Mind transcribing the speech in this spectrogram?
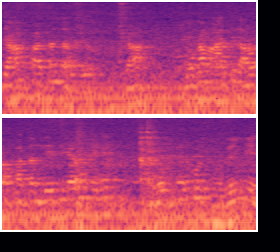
जाम पातल जाते हो जाम. लोग हम आते लावड़ा पातल दे दिया था मैंने लोग मेरे को धोएंगे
